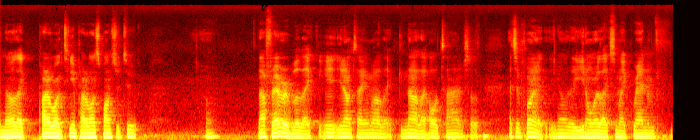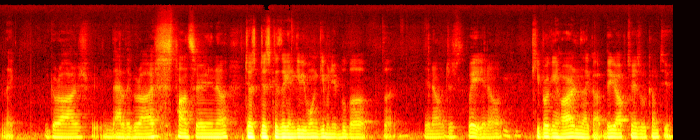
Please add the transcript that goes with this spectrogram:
you know, like part of one team, part of one sponsor too. You know? Not forever, but like you, you know what I'm talking about. Like not like all the time. So that's important. You know that you don't wear like some like random like garage out of the garage sponsor. You know just just because they're gonna give you one game and you blue up, but you know just wait. You know keep working hard and like uh, bigger opportunities will come to you.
